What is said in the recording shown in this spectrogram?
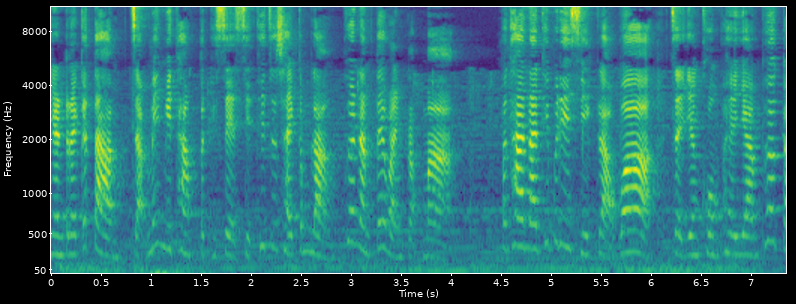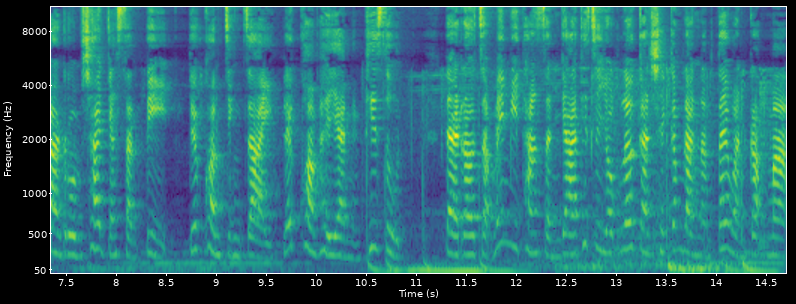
อย่างไรก็ตามจะไม่มีทางปฏิเสธสิทธิ์ที่จะใช้กำลังเพื่อนำไต้หวันกลับมา ประธานาธิบดีสีกล่าวว่าจะยังคงพยายามเพื่อการรวมชาติอย่างสันติ ด้วยความจริงใจ และความพยายามอย่างที่สุด แต่เราจะไม่มีทางสัญญาที่จะยกเลิกการใช้กำลังนำไต้หวันกลับมา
